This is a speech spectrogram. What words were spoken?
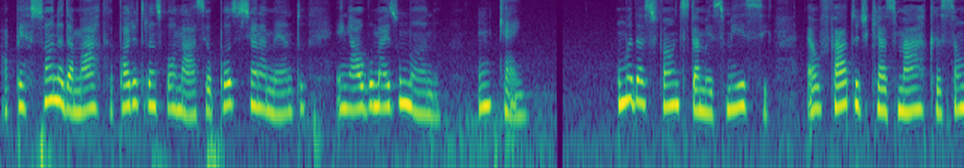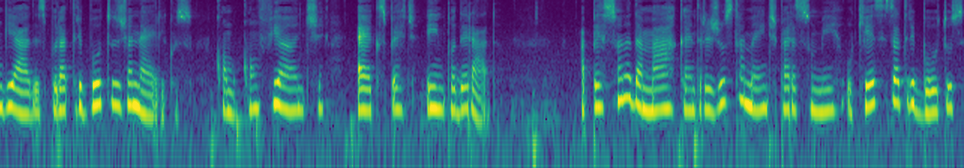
A persona da marca pode transformar seu posicionamento em algo mais humano, um quem. Uma das fontes da mesmice é o fato de que as marcas são guiadas por atributos genéricos, como confiante, expert e empoderado. A persona da marca entra justamente para assumir o que esses atributos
